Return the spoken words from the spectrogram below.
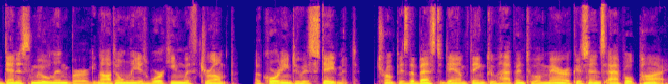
Dennis Muilenburg not only is working with Trump, according to his statement, Trump is the best damn thing to happen to America since apple pie.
